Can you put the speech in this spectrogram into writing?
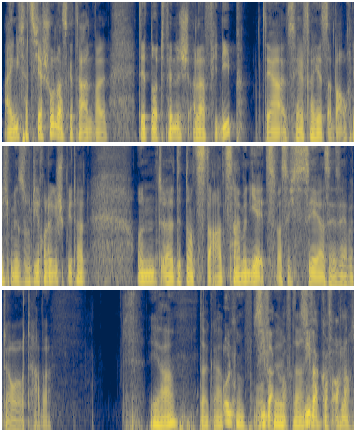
eigentlich hat sich ja schon was getan, weil Did Not Finish à la Philippe, der als Helfer jetzt aber auch nicht mehr so die Rolle gespielt hat, und äh, Did Not Start Simon Yates, was ich sehr, sehr, sehr bedauert habe. Ja, da gab es Und Sivakov, Sivakov auch noch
